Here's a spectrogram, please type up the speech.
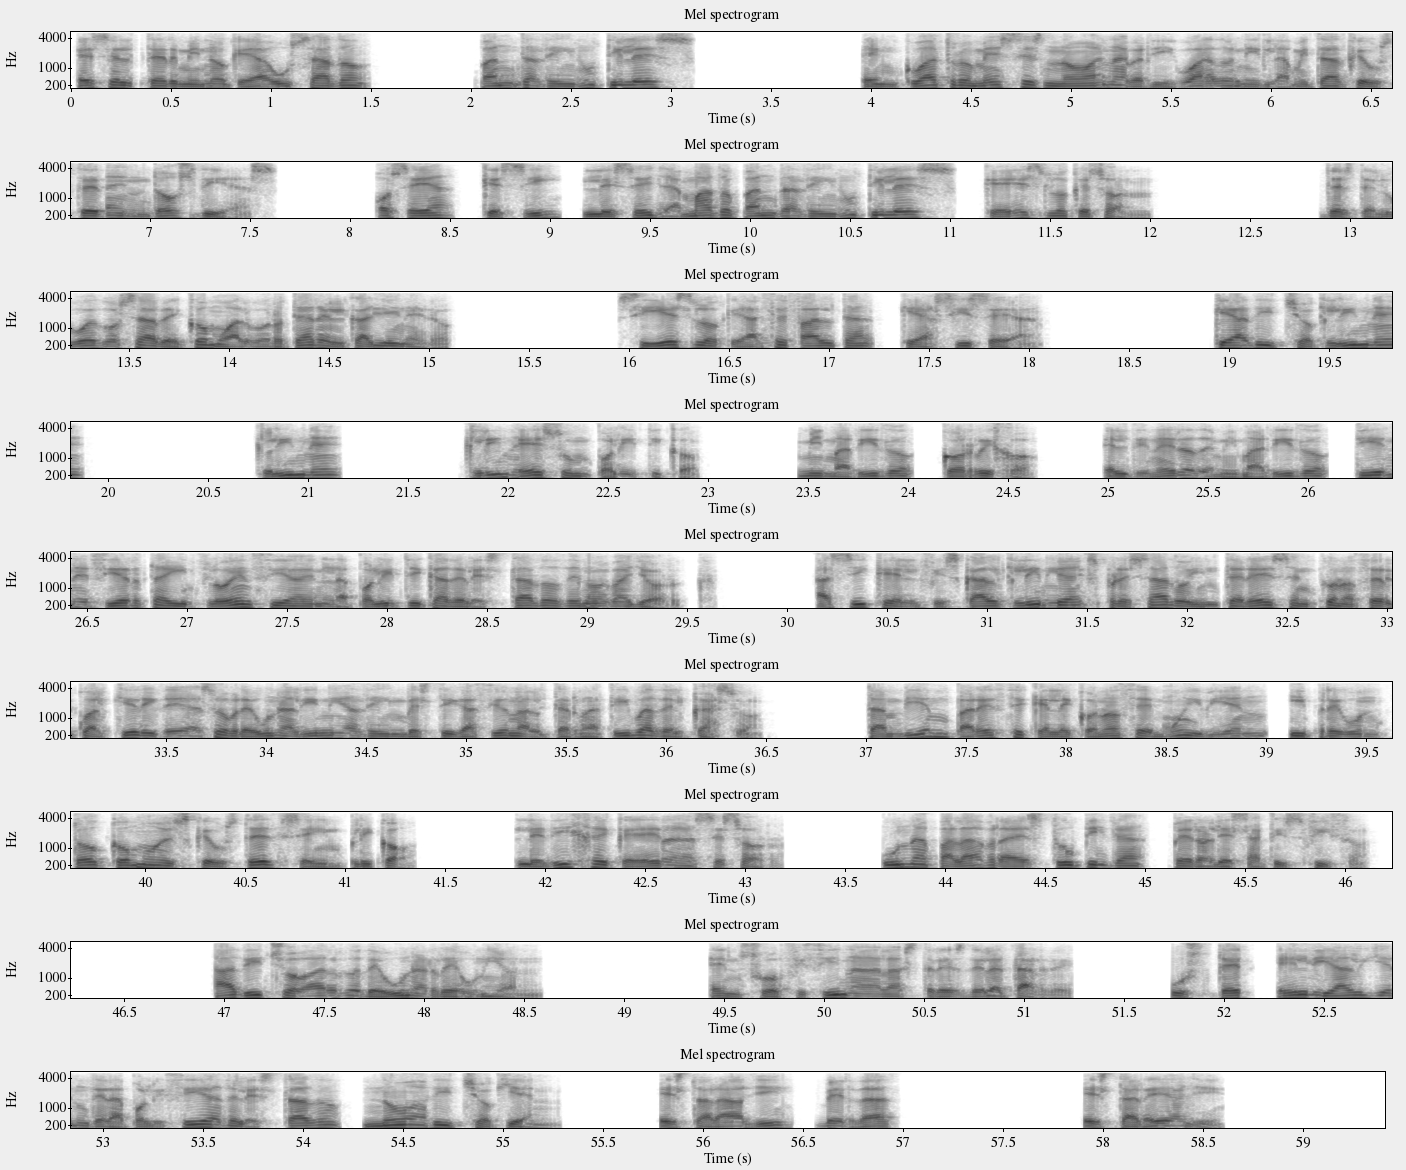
¿Es el término que ha usado? ¿Panda de inútiles? En cuatro meses no han averiguado ni la mitad que usted en dos días. O sea, que sí, les he llamado panda de inútiles, que es lo que son. Desde luego sabe cómo alborotar el gallinero. Si es lo que hace falta, que así sea. ¿Qué ha dicho Kline? Kline? Kline es un político. Mi marido, corrijo. El dinero de mi marido tiene cierta influencia en la política del estado de Nueva York. Así que el fiscal Cleary ha expresado interés en conocer cualquier idea sobre una línea de investigación alternativa del caso. También parece que le conoce muy bien, y preguntó cómo es que usted se implicó. Le dije que era asesor. Una palabra estúpida, pero le satisfizo. Ha dicho algo de una reunión. En su oficina a las 3 de la tarde. Usted, él y alguien de la policía del estado, no ha dicho quién. Estará allí, ¿verdad? Estaré allí.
